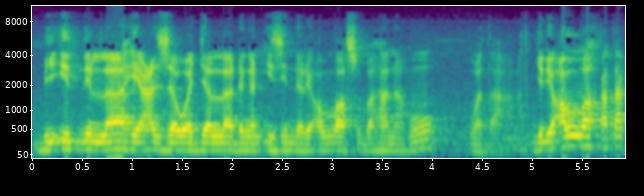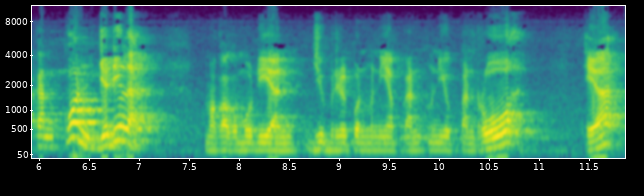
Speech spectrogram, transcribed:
Biidnillahi azza wa dengan izin dari Allah Subhanahu wa taala. Jadi Allah katakan kun jadilah maka kemudian Jibril pun menyiapkan meniupkan ruh ya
